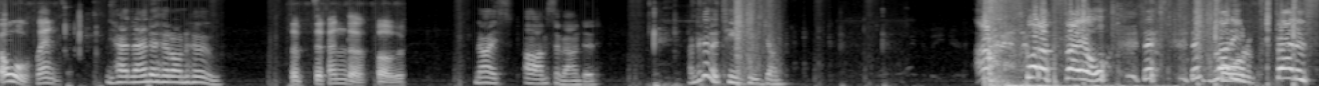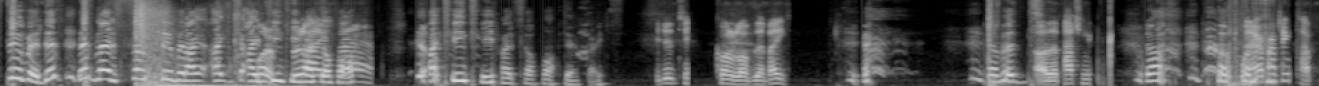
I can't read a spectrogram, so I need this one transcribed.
Oh, when You had land a hit on who? the defender bow. Nice. Oh, I'm surrounded. I'm just gonna TNT jump. Ah, what a fail! This this bloody What fan is stupid. This this plan is so stupid. I I I What a TNT bloody myself off. fan. I TNT myself off their face. You did take quite a lot of their base. Yeah, but Oh, they're patching. that, was They're patching tap.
